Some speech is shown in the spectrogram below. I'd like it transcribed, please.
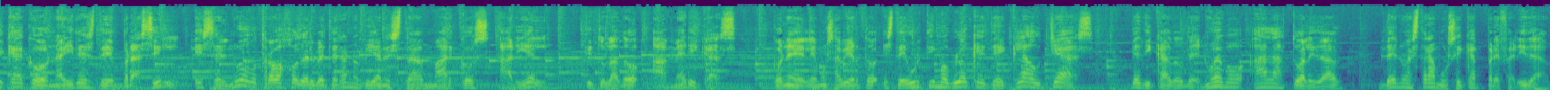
Música con aires de Brasil. Es el nuevo trabajo del veterano pianista Marcos Ariel, titulado Américas. Con él hemos abierto este último bloque de Cloud Jazz, dedicado de nuevo a la actualidad de nuestra música preferida.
